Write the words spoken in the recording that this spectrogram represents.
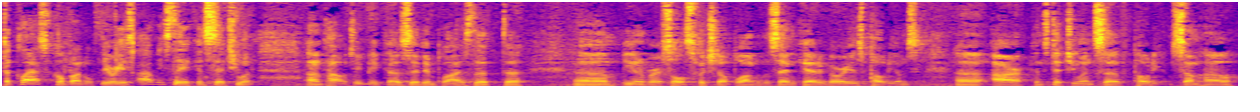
the classical bundle theory is obviously a constituent ontology because it implies that uh, uh, universals, which don't belong to the same category as podiums, uh, are constituents of podiums. Somehow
